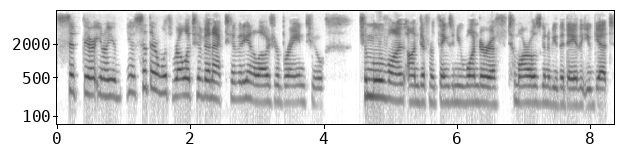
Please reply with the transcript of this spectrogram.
sit there, you know, you, you sit there with relative inactivity and allows your brain to to move on on different things, and you wonder if tomorrow is going to be the day that you get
